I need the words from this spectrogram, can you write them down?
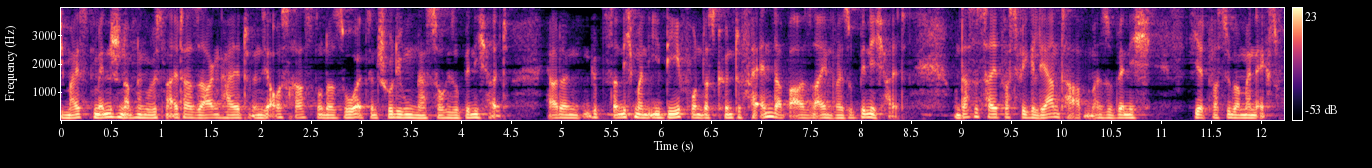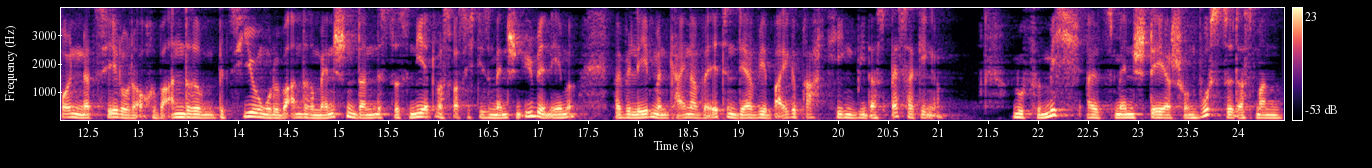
Die meisten Menschen ab einem gewissen Alter sagen halt, wenn sie ausrasten oder so, als Entschuldigung, na sorry, so bin ich halt. Ja, dann gibt es da nicht mal eine Idee von, das könnte veränderbar sein, weil so bin ich halt. Und das ist halt, was wir gelernt haben. Also wenn ich hier etwas über meine Ex-Freundin erzähle oder auch über andere Beziehungen oder über andere Menschen, dann ist das nie etwas, was ich diesen Menschen übel nehme, weil wir leben in keiner Welt, in der wir beigebracht kriegen, wie das besser ginge. Nur für mich als Mensch, der ja schon wusste, dass man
